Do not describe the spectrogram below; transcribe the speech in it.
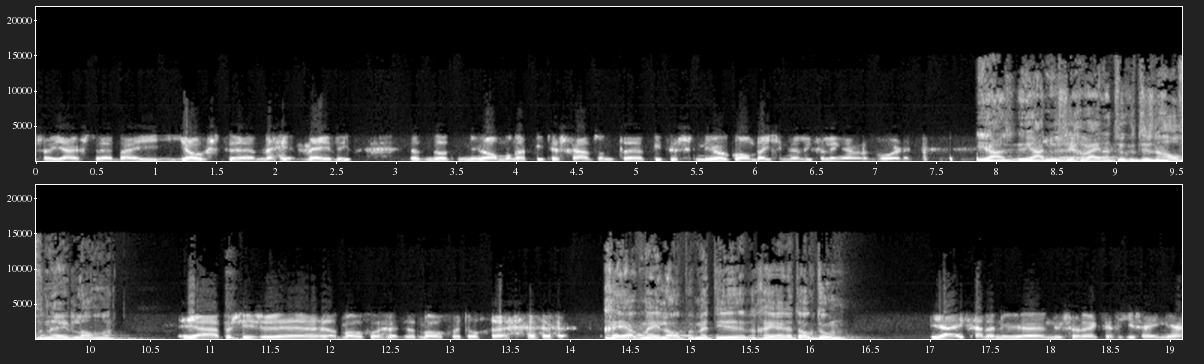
zojuist eh, bij Joost eh, mee- meeliep, dat dat nu allemaal naar Pieters gaat. Want Pieters is nu ook wel een beetje een lieveling aan het worden. Ja, ja, nu zeggen wij natuurlijk, het is een halve Nederlander. Ja, precies. dat, mogen we, dat mogen we toch. Ga jij ook meelopen met die... Ga jij dat ook doen? ja, ik ga er nu, nu zo direct eventjes heen. Ja.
